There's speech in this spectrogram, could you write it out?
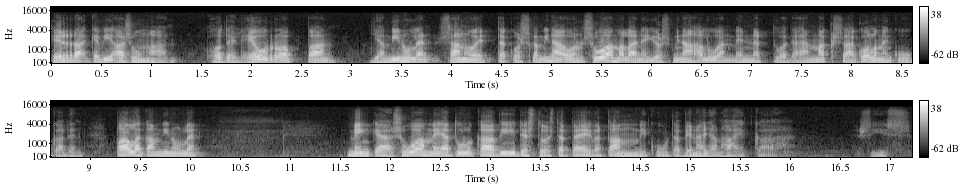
Herra kävi asumaan Hotel Eurooppaan ja minulle sanoi, että koska minä olen suomalainen, jos minä haluan mennä tuota, hän maksaa kolmen kuukauden palkan minulle. Menkää Suomeen ja tulkaa 15. päivä tammikuuta Venäjän aikaa. Siis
